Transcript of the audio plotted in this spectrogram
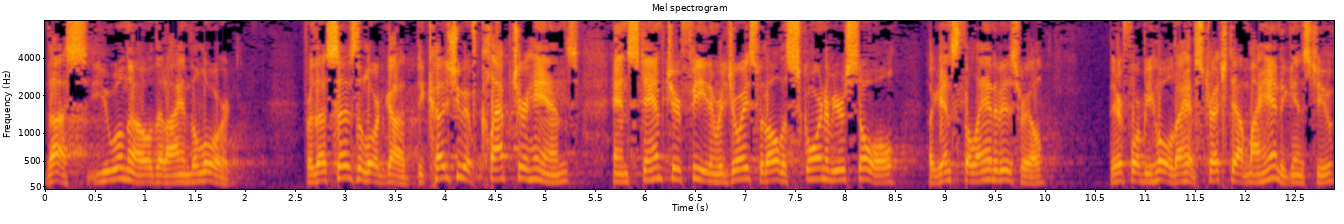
Thus you will know that I am the Lord. For thus says the Lord God, because you have clapped your hands and stamped your feet and rejoiced with all the scorn of your soul against the land of Israel, Therefore, behold, I have stretched out my hand against you,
